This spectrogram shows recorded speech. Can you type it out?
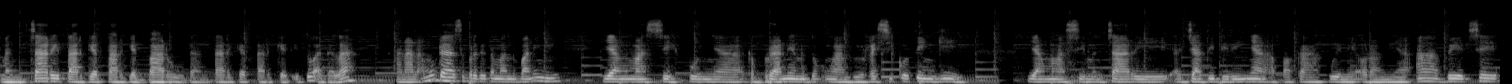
mencari target-target baru dan target-target itu adalah anak-anak muda seperti teman-teman ini yang masih punya keberanian untuk mengambil resiko tinggi, yang masih mencari eh, jati dirinya, apakah aku ini orangnya A, B, C.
